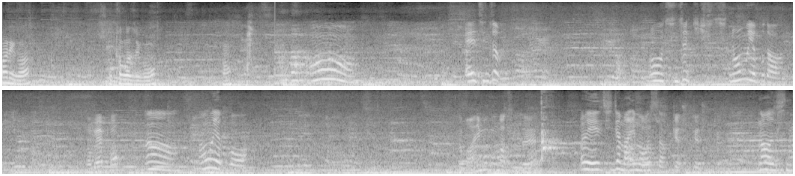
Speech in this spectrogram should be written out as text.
마리가 붙어가지고 어? 어. 애 진짜. 어 진짜 너무 예쁘다. 너무 예뻐? 어 너무 예뻐. 이거 많이 먹은 것 같은데? 어, 얘 진짜 많이 먹었어. 줄게 줄게 줄게 나 진짜.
